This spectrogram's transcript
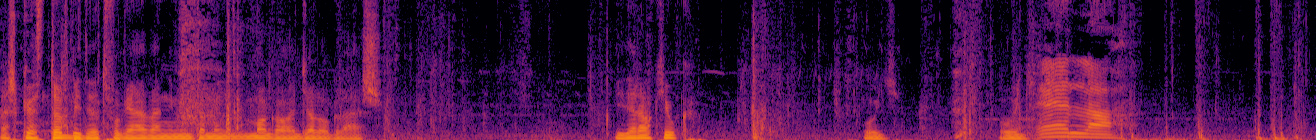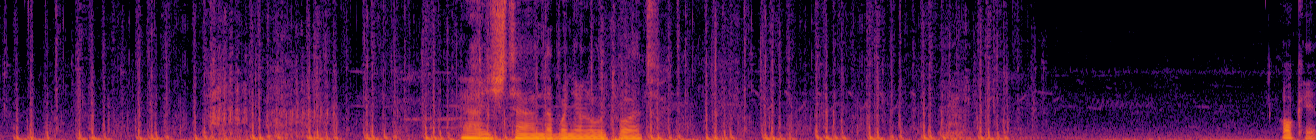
És köz több időt fog elvenni, mint ami maga a gyaloglás. Ide rakjuk. Úgy. Úgy. Ella. Ja Istenem, de bonyolult volt. Oké. Okay.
